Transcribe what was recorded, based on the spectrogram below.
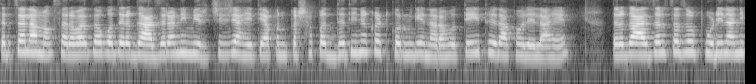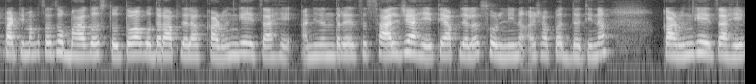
तर चला मग सर्वात अगोदर गाजर आणि मिरची जी आहे ती आपण कशा पद्धतीनं कट करून घेणार आहोत ते इथे दाखवलेलं आहे. तर गाजरचा जो पुढील आणि पाठीमागचा जो भाग असतो तो अगोदर आपल्याला काढून घ्यायचा आहे आणि नंतर याचं साल जे आहे ते आपल्याला सोलणीनं अशा पद्धतीनं काढून घ्यायचं आहे.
